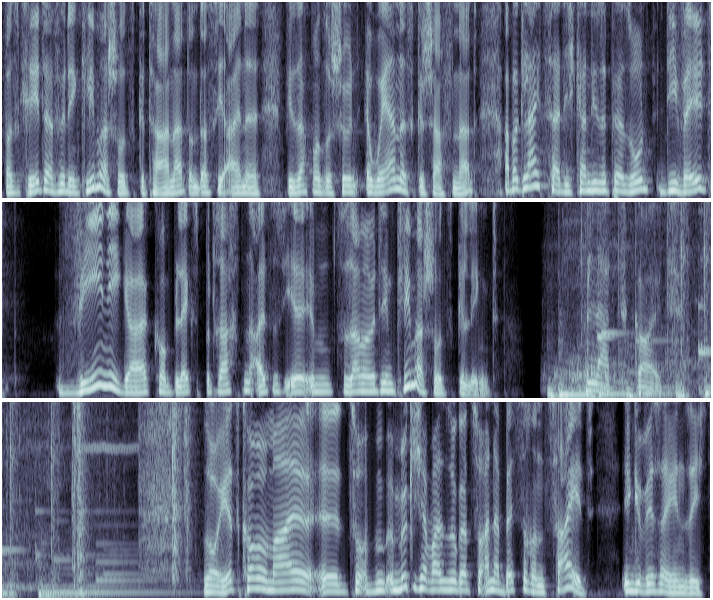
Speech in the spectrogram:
was Greta für den Klimaschutz getan hat und dass sie eine, wie sagt man so schön, Awareness geschaffen hat. Aber gleichzeitig kann diese Person die Welt weniger komplex betrachten, als es ihr im Zusammenhang mit dem Klimaschutz gelingt. Blattgold. So, jetzt kommen wir mal äh, zu, möglicherweise sogar zu einer besseren Zeit in gewisser Hinsicht.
